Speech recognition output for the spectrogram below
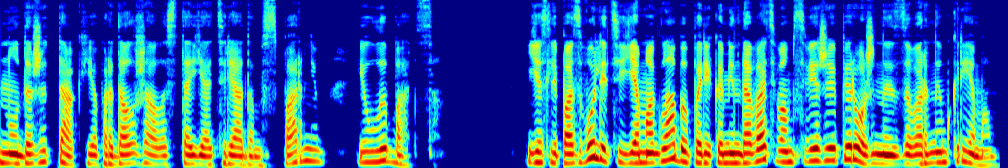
Но даже так я продолжала стоять рядом с парнем и улыбаться. Если позволите, я могла бы порекомендовать вам свежие пирожные с заварным кремом.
